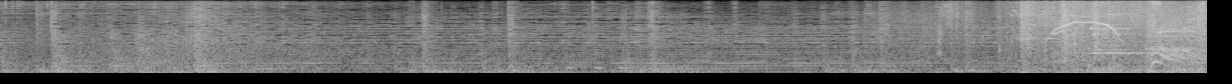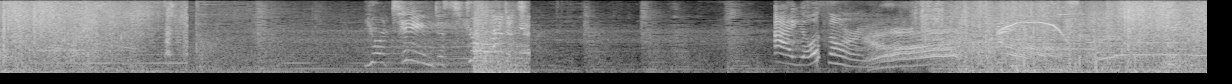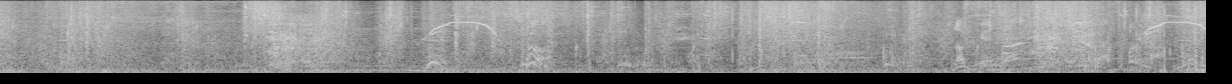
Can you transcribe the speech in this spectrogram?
Your team destroyed! Ayo! Sorry! Legenda tidak pernah menyerah.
